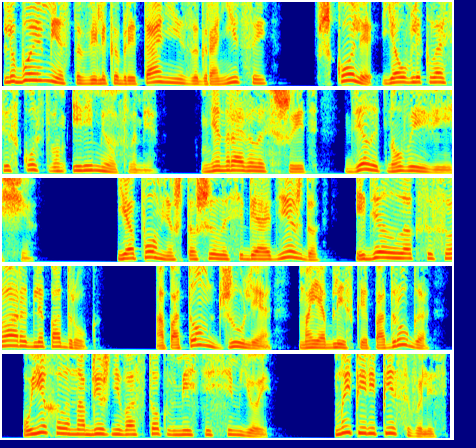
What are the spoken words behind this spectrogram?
Любое место в Великобритании, за границей. В школе я увлеклась искусством и ремеслами. Мне нравилось шить, делать новые вещи. Я помню, что шила себе одежду и делала аксессуары для подруг. А потом Джулия, моя близкая подруга, уехала на Ближний Восток вместе с семьей. Мы переписывались,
